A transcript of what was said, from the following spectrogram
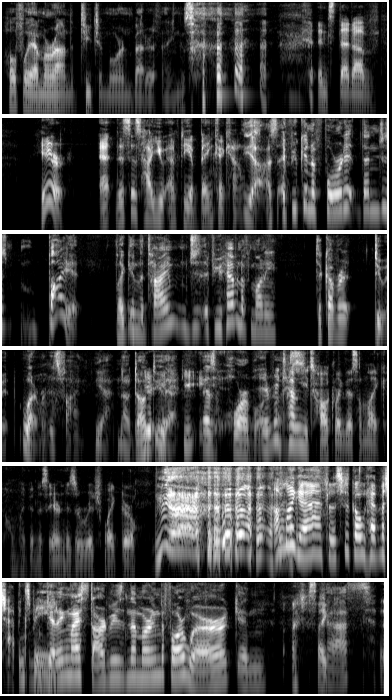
Hopefully, I'm around to teach them more and better things. Instead of here, this is how you empty a bank account. Yeah, if you can afford it, then just buy it. Like in the time, just if you have enough money to cover it, do it. Whatever, it's fine. Yeah, no, don't You- do you- that. you- That's horrible. Every time you talk like this, I'm like, oh my goodness, Erin is a rich white girl. Oh my gosh, let's just go have a shopping spree. getting my Starbucks in the morning before work, and I'm just like, yes, uh,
